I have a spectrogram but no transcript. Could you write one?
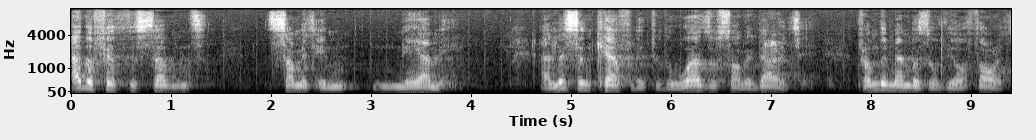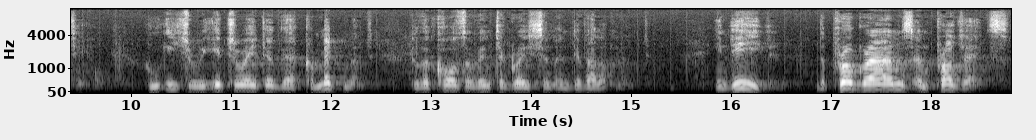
At the fifth to seventh summit in Niamey, I listened carefully to the words of solidarity from the members of the authority, who each reiterated their commitment to the cause of integration and development. Indeed, the programs and projects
